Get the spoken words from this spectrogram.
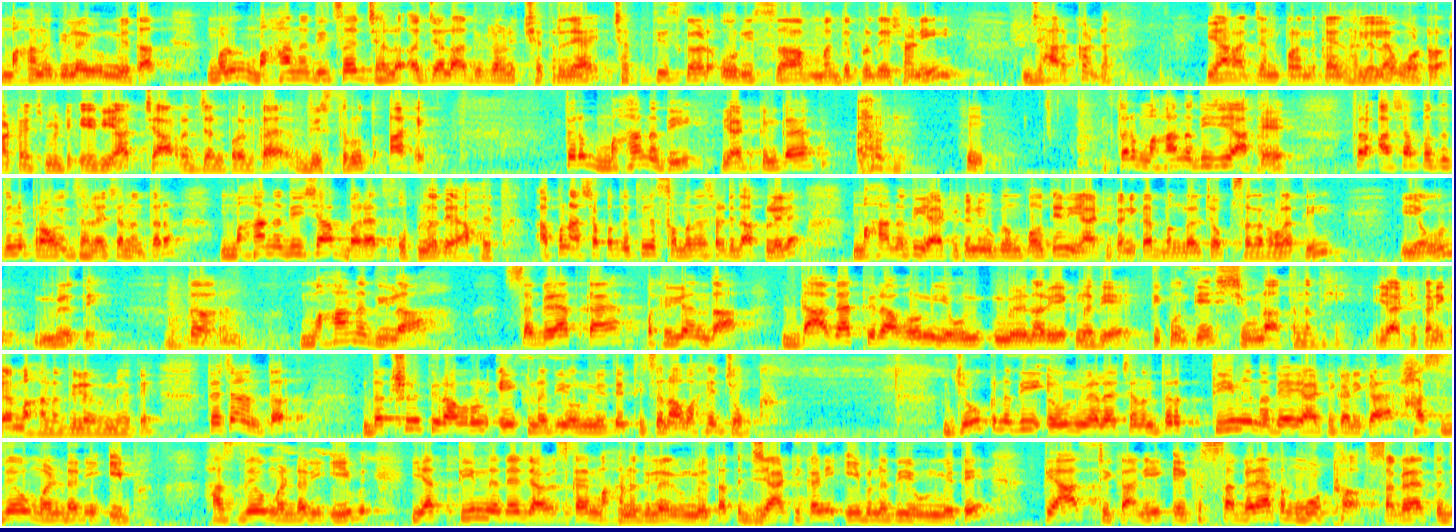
महानदीला येऊन मिळतात. म्हणून महानदीचं जल जल अधिग्रहण क्षेत्र जे आहे छत्तीसगड ओरिसा मध्य प्रदेश आणि झारखंड या राज्यांपर्यंत काय झालेलं आहे? वॉटर अटॅचमेंट एरिया चार राज्यांपर्यंत काय विस्तृत आहे. तर महानदी या ठिकाणी काय? तर महानदी जी आहे तर अशा पद्धतीने प्रवाहित झाल्याच्यानंतर महानदीच्या बऱ्याच उपनद्या आहेत. आपण अशा पद्धतीने समजण्यासाठी दाखवलेले महानदी या ठिकाणी उगम पावते आणि या ठिकाणी काय बंगालच्या उपसागराला ती येऊन मिळते. तर महानदीला सगळ्यात काय पहिल्यांदा डाव्या तीरावरून येऊन मिळणारी एक नदी आहे. ती कोणती आहे? शिवनाथ नदी. या ठिकाणी काय महानदीला येऊन मिळते. त्याच्यानंतर दक्षिण तीरावरून एक नदी येऊन मिळते. तिचं नाव आहे जोंक. जोक नदी येऊन मिळाल्याच्या नंतर तीन नद्या या ठिकाणी काय? हसदेव मंडणी इब. हसदेव मंडणी इब या तीन नद्या ज्यावेळेस काय? महानदीला येऊन मिळतात. ज्या ठिकाणी इब नदी येऊन मिळते त्याच ठिकाणी एक सगळ्यात मोठं सगळ्यात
